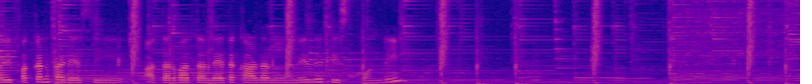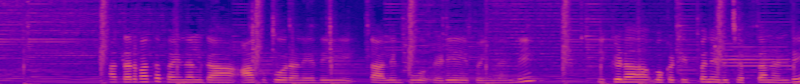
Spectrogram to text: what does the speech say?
అవి పక్కన పడేసి ఆ తర్వాత లేత కాడలు అనేది తీసుకోండి. ఆ తర్వాత ఫైనల్గా ఆకుకూర అనేది తాలింపు రెడీ అయిపోయిందండి. ఇక్కడ ఒక టిప్ అనేది చెప్తానండి.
